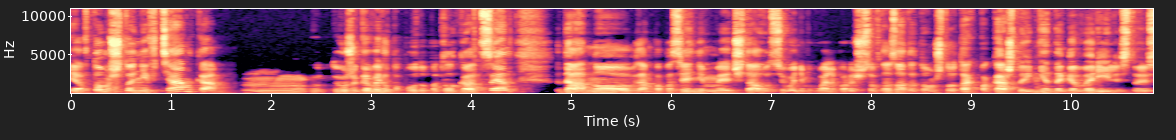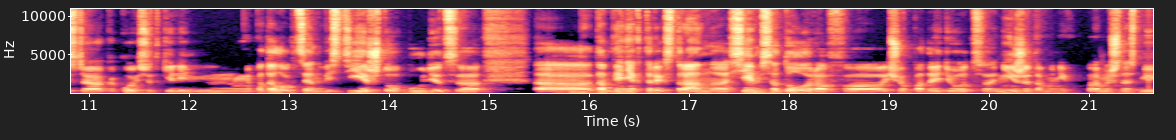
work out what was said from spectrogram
Дело в том, что нефтянка, ну, ты уже говорил по поводу потолка цен, да, но там по последним я читал вот сегодня буквально пару часов назад о том, что так пока что и не договорились, то есть а, какой все-таки потолок цен ввести, что будет, а, там для некоторых стран 70 долларов еще подойдет, ниже там у них промышленность не,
